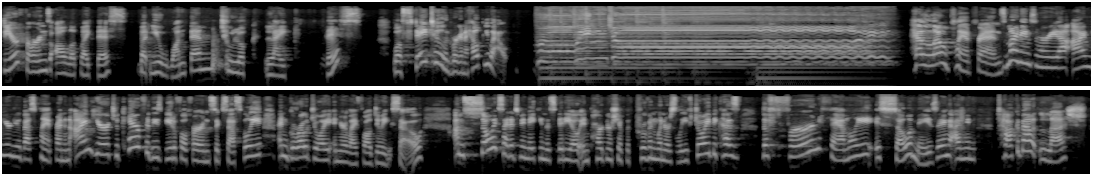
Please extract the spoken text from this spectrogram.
Do your ferns all look like this, but you want them to look like this? Well, stay tuned. We're going to help you out. Growing Plant friends. My name's Maria. I'm your new best plant friend, and I'm here to care for these beautiful ferns successfully and grow joy in your life while doing so. I'm so excited to be making this video in partnership with Proven Winners Leaf Joy because the fern family is so amazing. I mean, talk about lush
